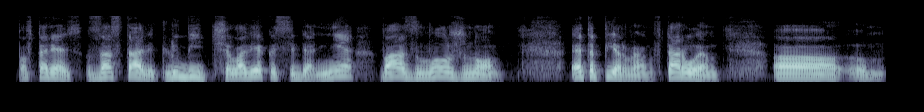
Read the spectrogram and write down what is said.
повторяюсь, заставить любить человека себя невозможно. Это первое. Второе. А, эм,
